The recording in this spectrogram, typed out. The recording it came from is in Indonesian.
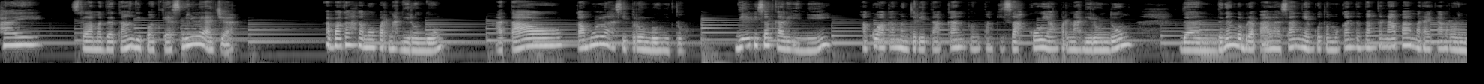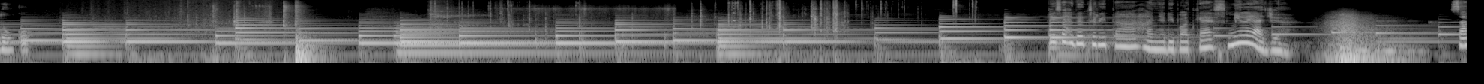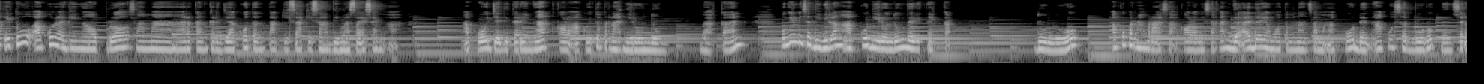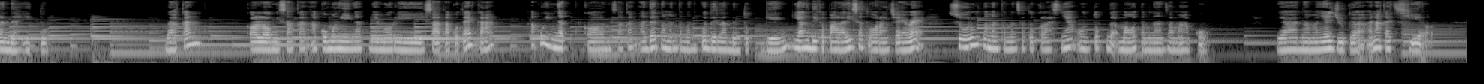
Hai, selamat datang di podcast Mile aja. Apakah kamu pernah dirundung? Atau kamulah si perundung itu? Di episode kali ini, aku akan menceritakan tentang kisahku yang pernah dirundung dan dengan beberapa alasan yang kutemukan tentang kenapa mereka merundungku. Cerita hanya di podcast Mile aja. Saat itu aku lagi ngobrol sama rekan kerjaku tentang kisah-kisah di masa SMA. Aku jadi teringat kalau aku itu pernah dirundung. Bahkan mungkin bisa dibilang aku dirundung dari TK. Dulu aku pernah merasa kalau misalkan gak ada yang mau temenan sama aku dan aku seburuk dan serendah itu. Bahkan kalau misalkan aku mengingat memori saat aku TK, aku ingat kalau misalkan ada teman-temanku dalam bentuk geng yang dikepalai satu orang cewek suruh teman-teman satu kelasnya untuk gak mau temenan sama aku. Ya namanya juga anak kecil.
